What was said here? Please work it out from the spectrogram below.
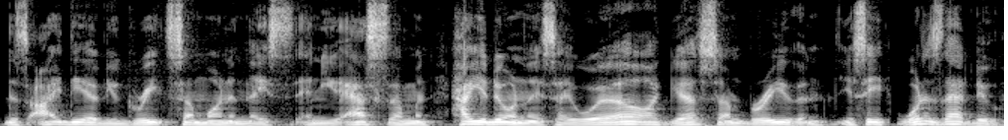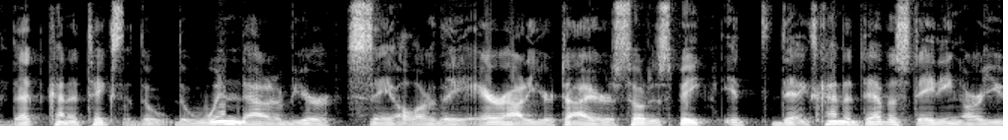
this idea of you greet someone and they and you ask someone how you doing, and they say, "Well, I guess I'm breathing." You see, what does that do? That kind of takes the the wind out of your sail or the air out of your tires, so to speak. It, it's kind of devastating. Or you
